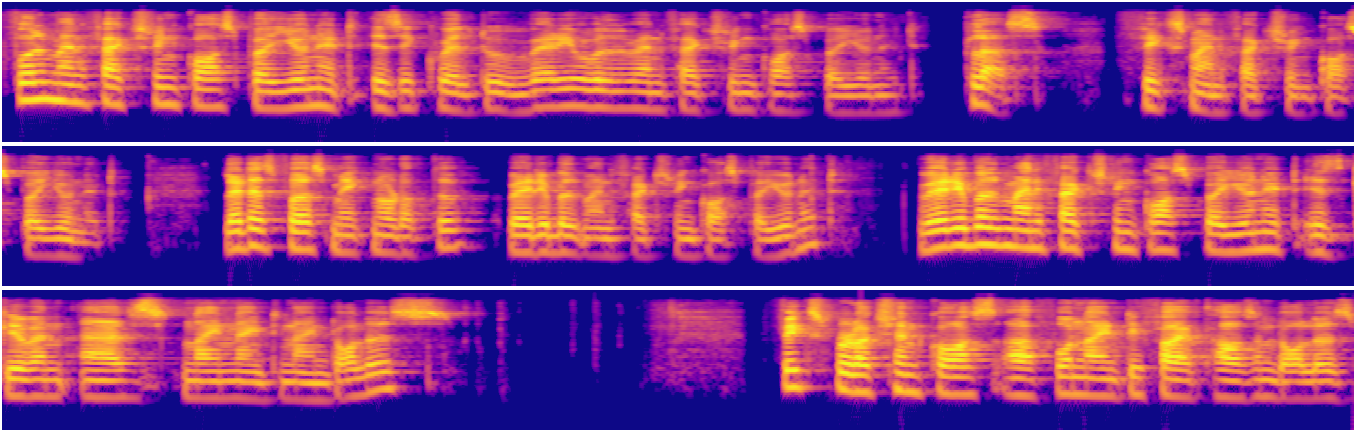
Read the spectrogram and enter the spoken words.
full manufacturing cost per unit is equal to variable manufacturing cost per unit plus fixed manufacturing cost per unit let us first make note of the variable manufacturing cost per unit Variable manufacturing cost per unit is given as $999. Fixed production costs are $495,000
